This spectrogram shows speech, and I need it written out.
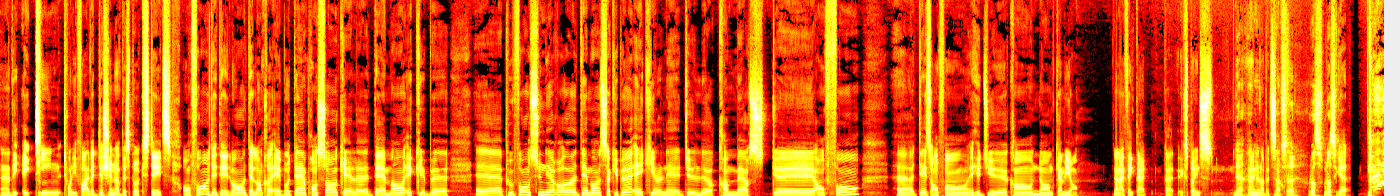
Uh, the 1825 edition of this book states Enfant des démons de l'encre et Baudin pensant que le démon incube euh, pouvant s'unir aux démons s'occuper et qu'il n'est de leur commerce d'enfants, euh, des enfants, et Dieu qu'on nomme camion. And I think that that explains yeah, I in and of itself. said. What else? What else you got?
